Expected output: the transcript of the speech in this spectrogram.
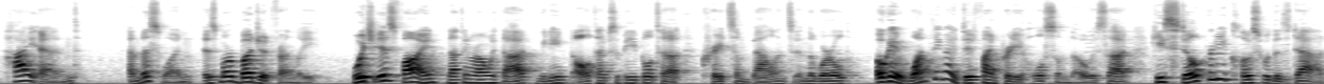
high end, and this one is more budget friendly. which is fine, nothing wrong with that. We need all types of people to create some balance in the world. Okay, one thing I did find pretty wholesome though is that he's still pretty close with his dad.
